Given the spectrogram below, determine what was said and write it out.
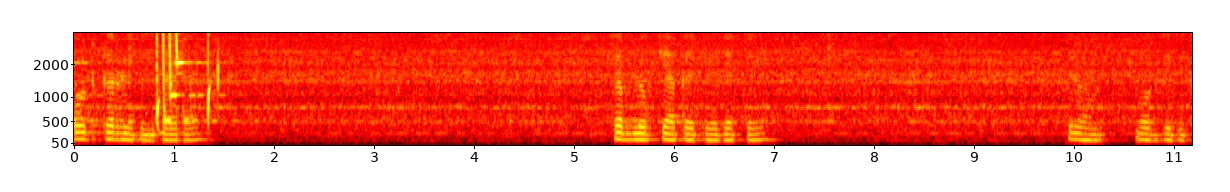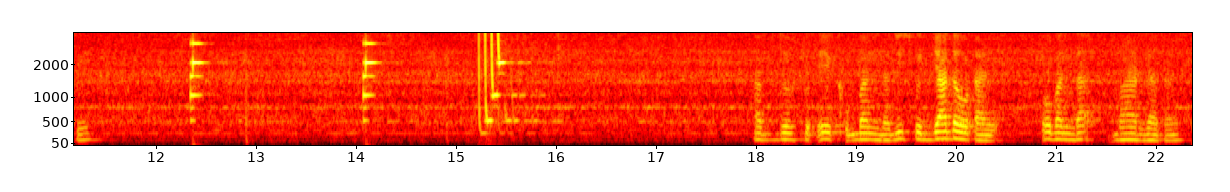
आउट कर निकलता था सब लोग क्या कहते हैं देखते हैं। चलो हम वोट दे देते हैं। अब दोस्तों, एक बंदा जिसको ज़्यादा वोट आए, वो बंदा बाहर जाता है।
